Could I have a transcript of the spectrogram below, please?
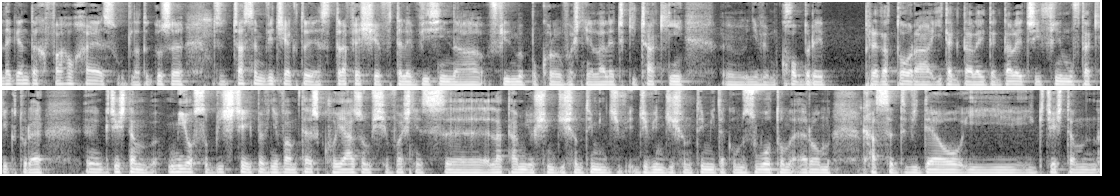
legendach VHS-u, dlatego że czasem wiecie jak to jest, trafia się w telewizji na filmy pokroju właśnie laleczki Czaki, nie wiem, Kobry, Predatora i tak dalej, i tak dalej, czyli filmów takich, które y, gdzieś tam mi osobiście i pewnie wam też kojarzą się właśnie z y, latami 80., 90., taką złotą erą kaset wideo i, gdzieś tam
